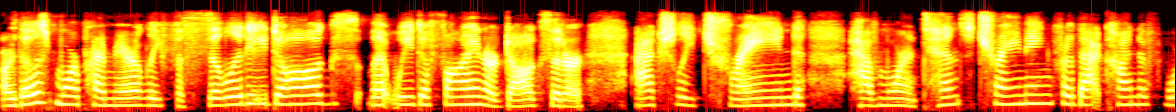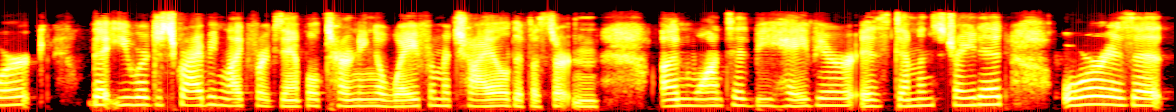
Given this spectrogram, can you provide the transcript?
are those more primarily facility dogs that we define or dogs that are actually trained have more intense training for that kind of work that you were describing? Like for example turning away from a child if a certain unwanted behavior is demonstrated or is it,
